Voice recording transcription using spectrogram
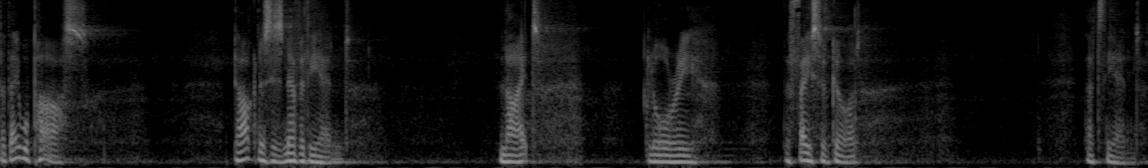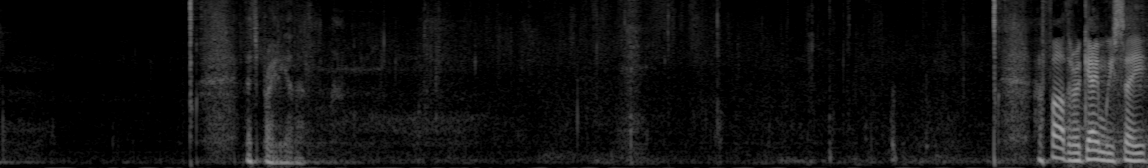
but they will pass. Darkness is never the end. Light, glory, the face of God. That's the end. Let's pray together. Our Father, again we say,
